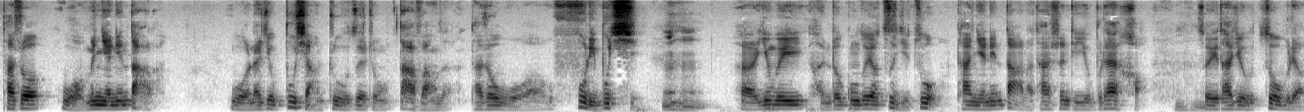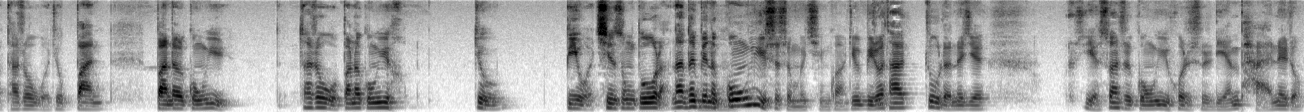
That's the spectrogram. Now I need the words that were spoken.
他说我们年龄大了，我呢就不想住这种大房子。他说我护理不起，嗯哼，呃，因为很多工作要自己做，他年龄大了，他身体又不太好，所以他就做不了。他说我就搬，搬到公寓。他说我搬到公寓。就比我轻松多了。那那边的公寓是什么情况？就比如说他住的那些，也算是公寓或者是联排那种，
